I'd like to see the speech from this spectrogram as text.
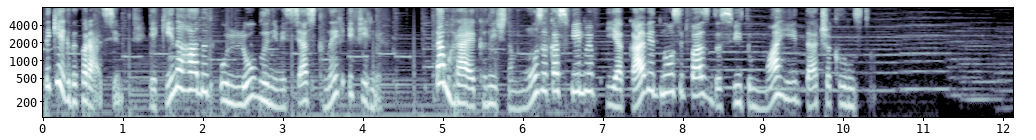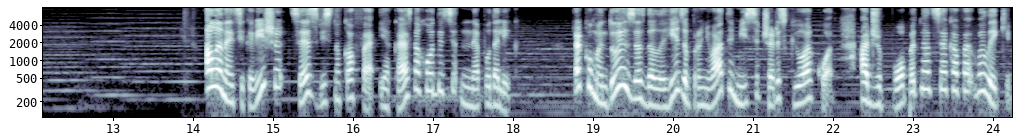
такі як декорації, які нагадують улюблені місця з книг і фільмів. Там грає канічна музика з фільмів, яка відносить вас до світу магії та чаклунства. Але найцікавіше це, звісно, кафе, яке знаходиться неподалік. Рекомендую заздалегідь забронювати місце через QR-код, адже попит на це кафе великий.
